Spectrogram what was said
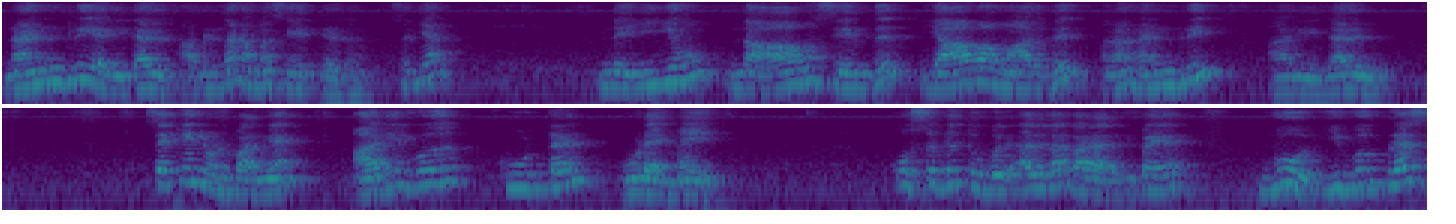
நன்றி அறிதல் அப்படின்னு தான் நம்ம சேர்த்து எழுதணும். சரியா? இந்த ஈயும் இந்த ஆவும் சேர்ந்து யாவா மாறுது? அதனால் நன்றி அறிதல். செகண்ட் ஒன்று பாருங்க. அறிவு கூட்டல் உடைமை. குசுடு துபு அதெல்லாம் வராது. இப்போ வு இவு பிளஸ்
